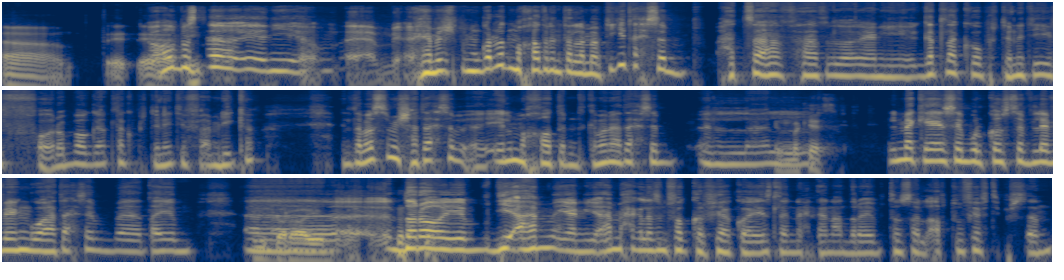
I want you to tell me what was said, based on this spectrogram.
آه هو بس ده يعني هي مش بمجرد مخاطر انت لما بتيجي تحسب هت يعني جات لك opportunity في أوروبا وجات لك opportunity في أمريكا انت بس مش هتحسب إيه المخاطر انت كمان هتحسب ال- ال- المكاسب. المكاسب وال cost of living وهتحسب آه، طيب آه، الضرايب. الضرايب. دي أهم يعني أهم حاجة لازم تفكر فيها كويس لأن إحنا عندنا ضرايب توصل up to 50%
